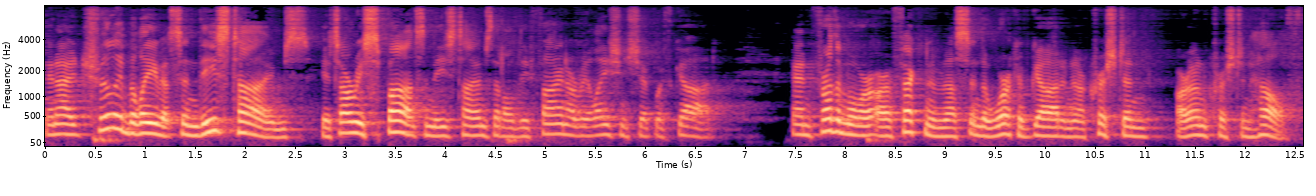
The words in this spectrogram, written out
And I truly believe it's in these times, it's our response in these times that'll define our relationship with God. And furthermore, our effectiveness in the work of God and our Christian, our own Christian health.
